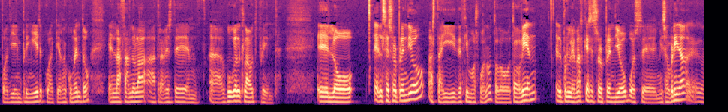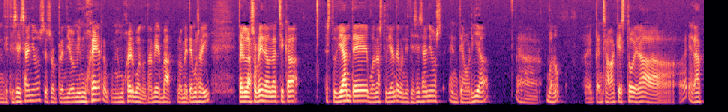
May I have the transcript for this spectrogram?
podía imprimir cualquier documento enlazándola a través de Google Cloud Print. lo él se sorprendió, hasta ahí decimos, bueno, todo, todo bien. El problema es que se sorprendió pues eh, mi sobrina, eh, con 16 años, se sorprendió mi mujer, mi mujer, bueno, también va, lo metemos ahí, pero la sobrina, una chica estudiante, buena estudiante con 16 años, en teoría, eh, bueno, pensaba que esto era, era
